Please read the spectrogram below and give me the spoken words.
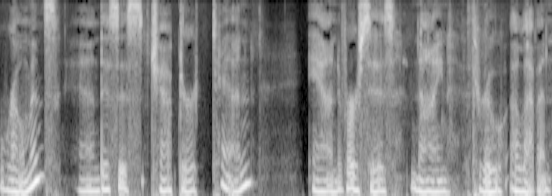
Romans, and this is chapter 10 and verses 9 through 11.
